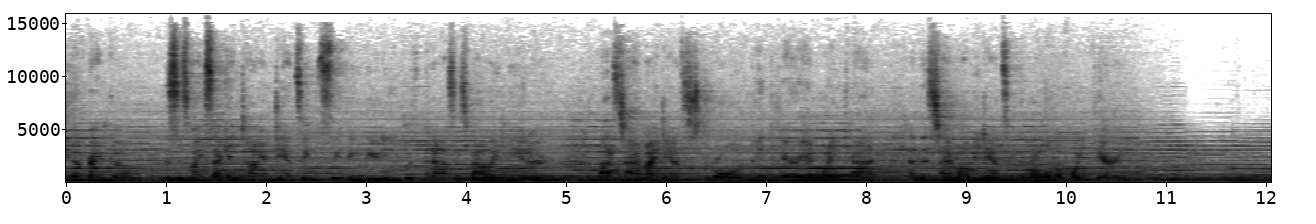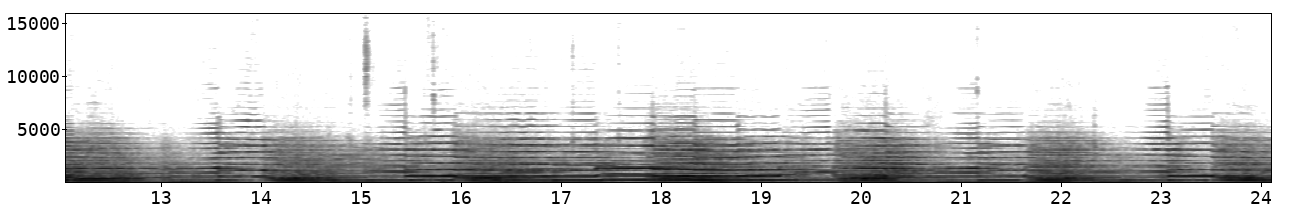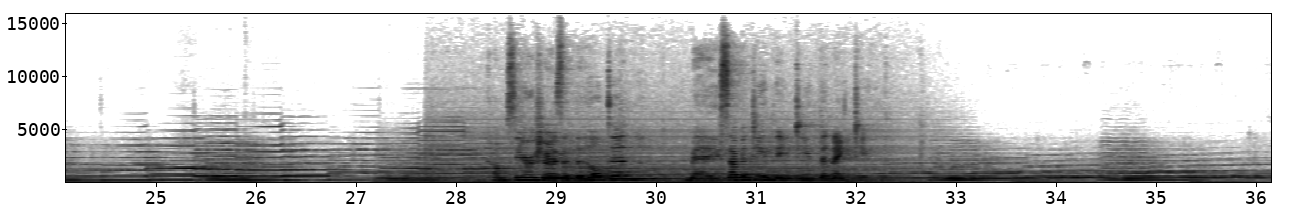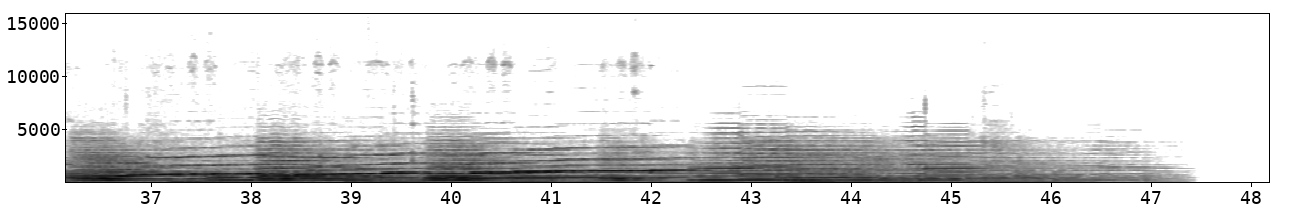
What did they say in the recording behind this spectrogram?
Christina Franco. This is my second time dancing Sleeping Beauty with Manassas Ballet Theatre. Last time I danced the role of Pink Fairy and White Cat, and this time I'll be dancing see our shows at the Hylton, May 17th, 18th, and 19th.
